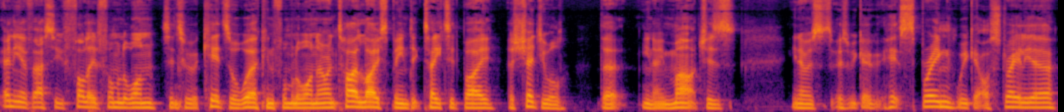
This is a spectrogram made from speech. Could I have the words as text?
Any of us who followed formula 1 since we were kids or work in formula 1 our entire life's been dictated by a schedule that you know march is you know, as, as we go hit spring, we get Australia.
